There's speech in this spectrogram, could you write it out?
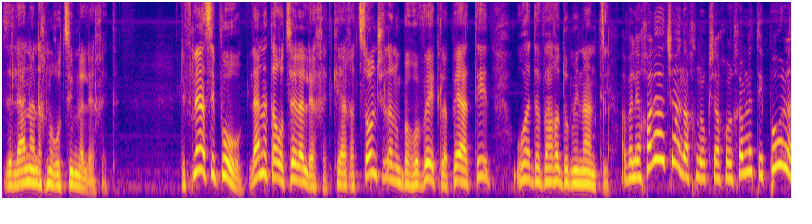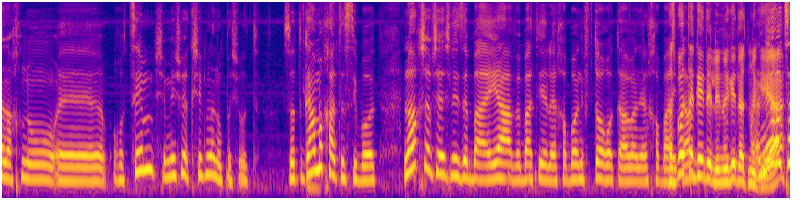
זה לאן אנחנו רוצים ללכת. לפני הסיפור, לאן אתה רוצה ללכת? כי הרצון שלנו בהווה כלפי העתיד הוא הדבר הדומיננטי. אבל יכול להיות שאנחנו, כשאנחנו הולכים לטיפול, אנחנו אה, רוצים שמישהו יקשיב לנו פשוט. זאת גם אחת הסיבות. לא עכשיו שיש לי איזה בעיה ובאתי אליך, בוא נפתור אותה ואני אלך הביתה. אז בואי תגידי לי, נגיד את מגיעה, אני רוצה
